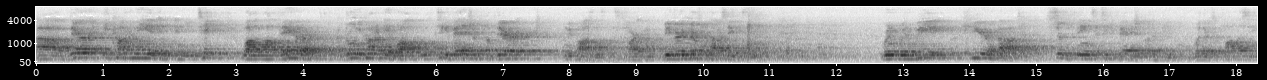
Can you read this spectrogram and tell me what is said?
uh, their economy, and, and, and, you take, while, while they are a growing economy, and while take advantage of, of their, let me pause this, this is hard, I'm being very careful how I say these things. When, when we hear about certain things that take advantage of other people, whether it's a policy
